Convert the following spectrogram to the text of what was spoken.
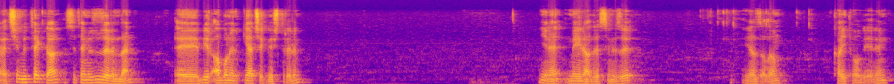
Evet şimdi tekrar sitemiz üzerinden e, bir abonelik gerçekleştirelim. Yine mail adresimizi yazalım. Kayıt ol diyelim.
